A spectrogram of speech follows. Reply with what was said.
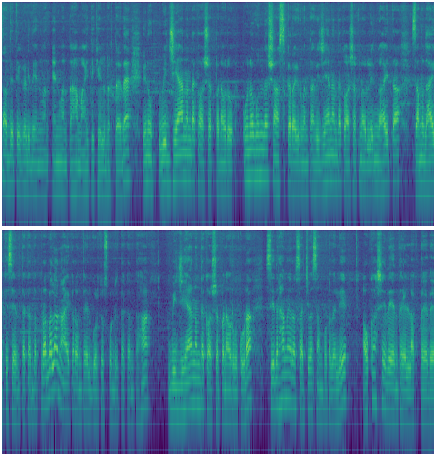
ಸಾಧ್ಯತೆಗಳಿದೆ ಎನ್ನುವ, ಎನ್ನುವಂತಹ ಮಾಹಿತಿ ಕೇಳಿ ಬರ್ತಾ ಇದೆ. ಇನ್ನು ವಿಜಯಾನಂದ ಕಾಶಪ್ಪನವರು ಉನಗುಂದ ಶಾಸಕರಾಗಿರುವಂತಹ ವಿಜಯಾನಂದ ಕಾಶಪ್ಪನವರು ಲಿಂಗಾಯತ ಸಮುದಾಯಕ್ಕೆ ಸೇರ್ತಕ್ಕಂಥ ಪ್ರಬಲ ನಾಯಕರು ಅಂತ ಹೇಳಿ ಗುರುತಿಸ್ಕೊಂಡಿರ್ತಕ್ಕಂತಹ ವಿಜಯಾನಂದ ಕೌಶಪ್ಪನವರು ಕೂಡ ಸಿದ್ದರಾಮಯ್ಯವರ ಸಚಿವ ಸಂಪುಟದಲ್ಲಿ ಅವಕಾಶ ಇದೆ ಅಂತ ಹೇಳಲಾಗ್ತಾ ಇದೆ.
